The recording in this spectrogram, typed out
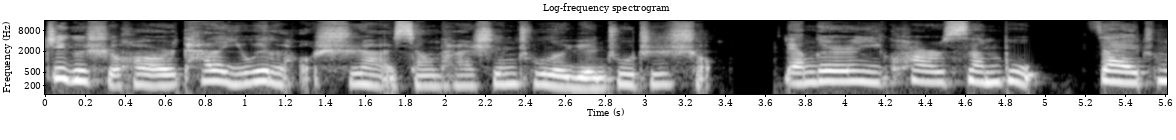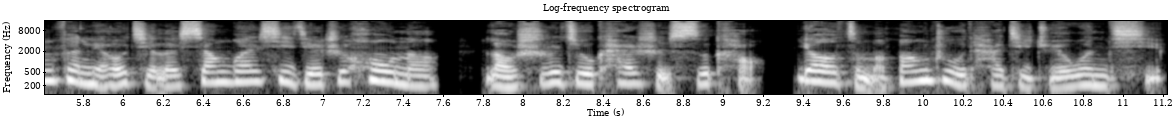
这个时候，他的一位老师啊，向他伸出了援助之手。两个人一块儿散步，在充分了解了相关细节之后呢，老师就开始思考要怎么帮助他解决问题。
